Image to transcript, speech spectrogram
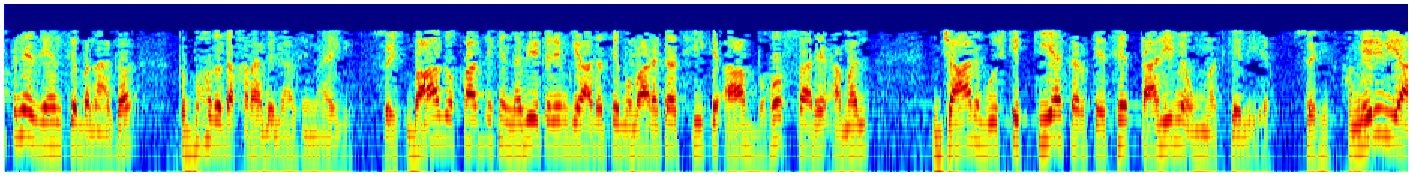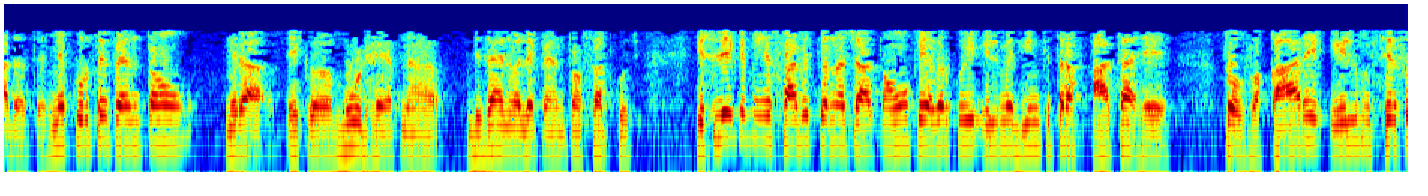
اپنے ذہن سے بنا کر تو بہت زیادہ خرابی لازم آئے گی. بعض اوقات دیکھیں نبی کریم کی عادت مبارکہ تھی کہ آپ بہت سارے عمل جان بوجھ کے کیا کرتے تھے تعلیم امت کے لیے. صحیح. میری بھی عادت ہے. میں کرتے پہنتا ہوں میرا ایک موڈ ہے اپنا ڈیزائن والے پہنتا ہوں سب کچھ. اس لیے کہ میں یہ ثابت کرنا چاہتا ہوں کہ اگر کوئی علم دین کی طرف آتا ہے تو وقار علم صرف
